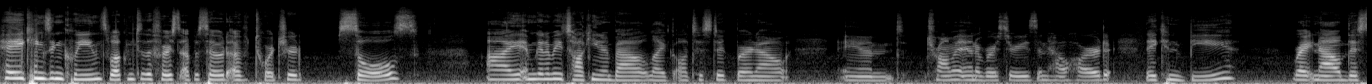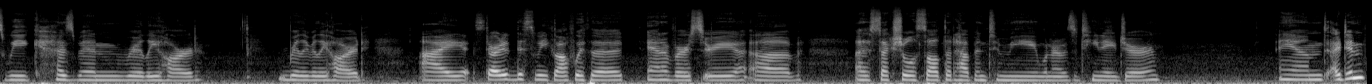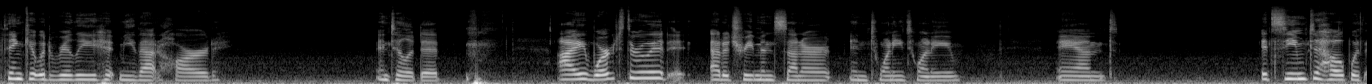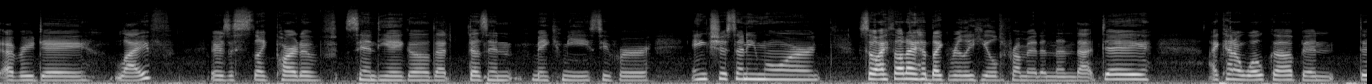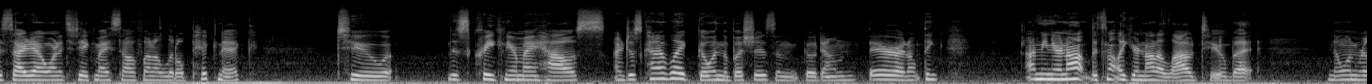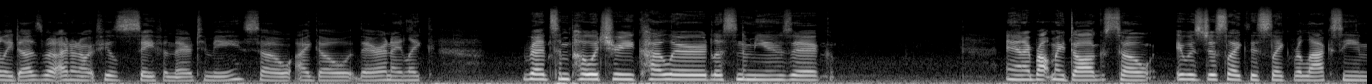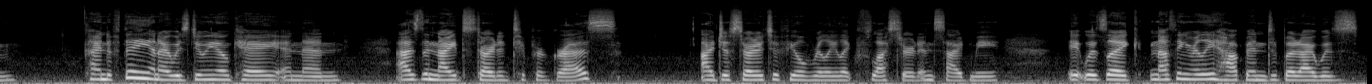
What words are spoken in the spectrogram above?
Hey, kings and queens, welcome to the first episode of Tortured Souls. I am going to be talking about like autistic burnout and trauma anniversaries and how hard they can be. Right now, this week has been really hard. Really, really hard. I started this week off with a anniversary of a sexual assault that happened to me when I was a teenager. And I didn't think it would really hit me that hard until it did. I worked through it at a treatment center in 2020 and it seemed to help with everyday life. There's a like part of San Diego that doesn't make me super anxious anymore. So I thought I had like really healed from it and then that day I kind of woke up and decided I wanted to take myself on a little picnic to this creek near my house. I just kind of like go in the bushes and go down there. I don't think I mean you're not it's not like you're not allowed to, but no one really does, but I don't know, it feels safe in there to me. So I go there and I like read some poetry, colored, listen to music. And I brought my dog, so it was just like this like relaxing kind of thing and I was doing okay and then as the night started to progress, I just started to feel really like flustered inside me. It was like nothing really happened, but I was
